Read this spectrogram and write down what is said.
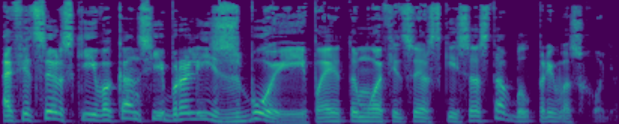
Офицерские вакансии брались с боя, и поэтому офицерский состав был превосходен.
